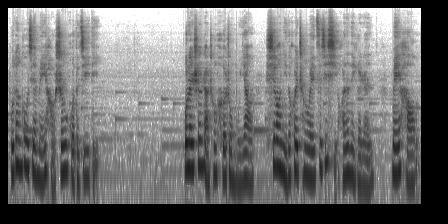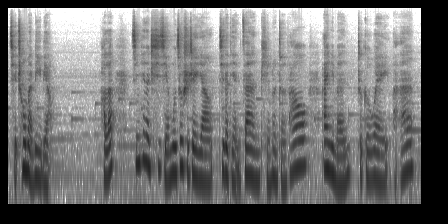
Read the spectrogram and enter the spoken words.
不断构建美好生活的基底。无论生长成何种模样，希望你都会成为自己喜欢的那个人，美好且充满力量。好了，今天的这期节目就是这样，记得点赞、评论、转发哦，爱你们，祝各位晚安。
